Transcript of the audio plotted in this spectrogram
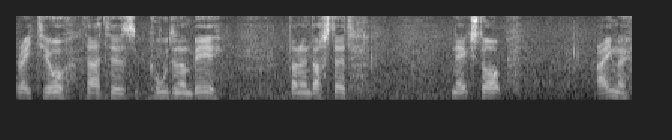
Rightio, that is Coldingham Bay, done and dusted. Next stop, Eyemouth.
